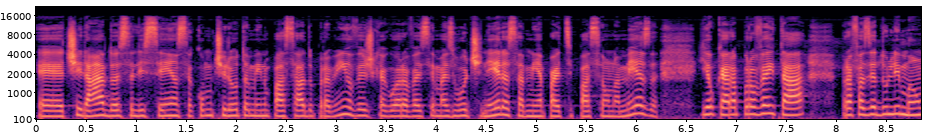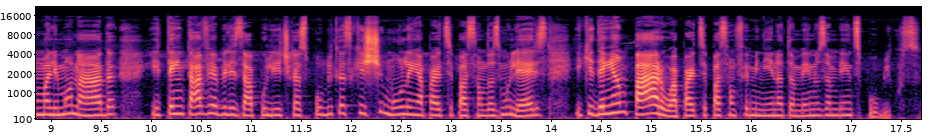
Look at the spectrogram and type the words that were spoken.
é, tirado essa licença, como tirou também no passado para mim. Eu vejo que agora vai ser mais rotineira essa minha participação na mesa. E eu quero aproveitar para fazer do limão uma limonada e tentar viabilizar políticas públicas que estimulem a participação das mulheres e que deem amparo à participação feminina também nos ambientes públicos.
